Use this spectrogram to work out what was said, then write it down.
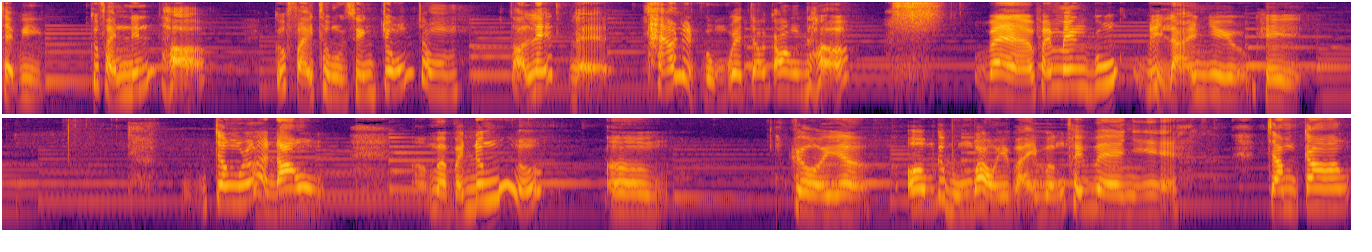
Tại vì cứ phải nín thở cứ phải thường xuyên trốn trong toilet để tháo nịt bụng ra cho con thở. Và phải mang guốc đi lại nhiều thì chân rất là đau mà phải đứng nữa uh, rồi uh, ôm cái bụng bầu như vậy vẫn phải về nhà chăm con.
